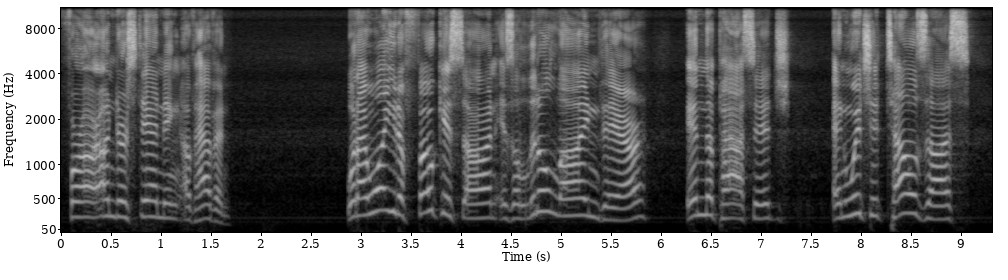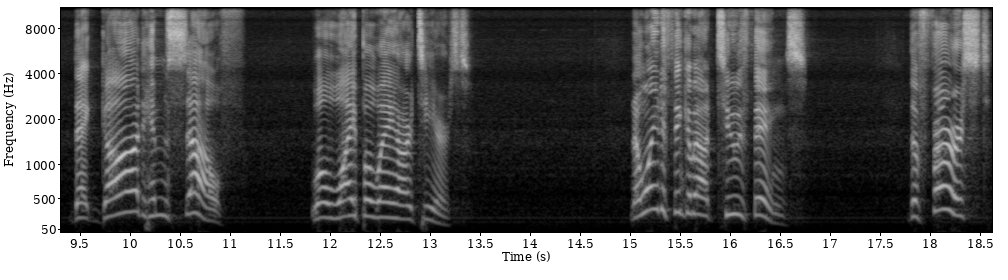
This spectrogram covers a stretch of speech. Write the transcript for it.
for our understanding of heaven. What I want you to focus on is a little line there in the passage in which it tells us that God Himself will wipe away our tears. And I want you to think about two things. The first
